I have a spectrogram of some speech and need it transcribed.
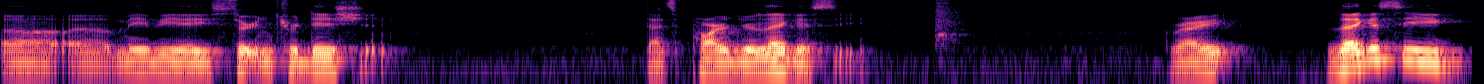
uh, uh, maybe a certain tradition. That's part of your legacy, right? Legacy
